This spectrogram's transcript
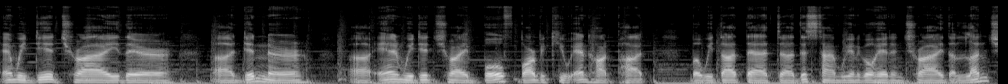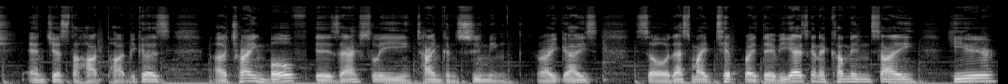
and we did try their uh, dinner uh, and we did try both barbecue and hot pot but we thought that uh, this time we're gonna go ahead and try the lunch and just the hot pot because uh, trying both is actually time consuming right guys? So that's my tip right there. If you guys gonna come inside here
